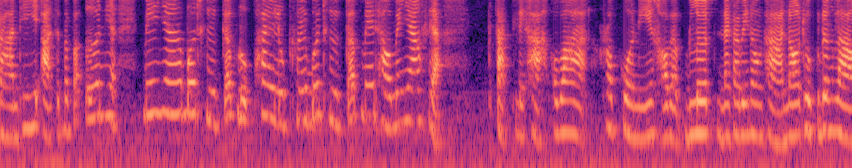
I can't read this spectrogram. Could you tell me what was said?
การที่อาจจะแบบว่าเออเนี่ยแม่ย่าบ่ถือกับลูกไผ่ลูกเคยบ่ถือกับแม่เฒ่าแม่ย่างเสียตัดเลยค่ะ เพราะว่า ครอบครัวนี้เขาแบบเลิศนะคะพี่น้องค่ะนาะทุกเรื่องราว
